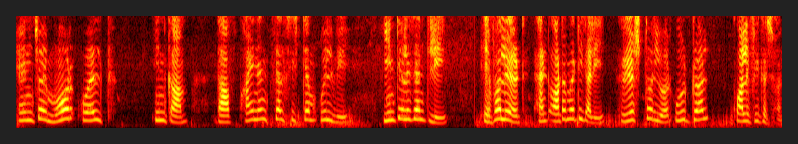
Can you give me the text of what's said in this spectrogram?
enjoy more wealth income the financial system will be intelligently evaluate and automatically restore your withdrawal qualification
